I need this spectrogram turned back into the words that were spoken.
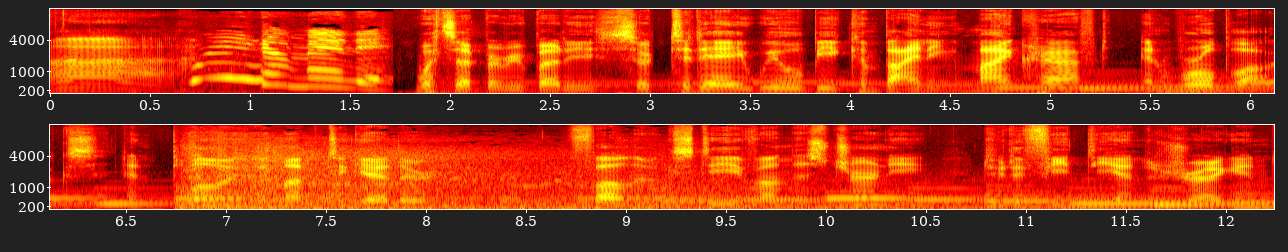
Ah. Wait a minute. What's up everybody? So today we will be combining Minecraft and Worldbox and blowing them up together. Following Steve on this journey to defeat the Ender Dragon.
